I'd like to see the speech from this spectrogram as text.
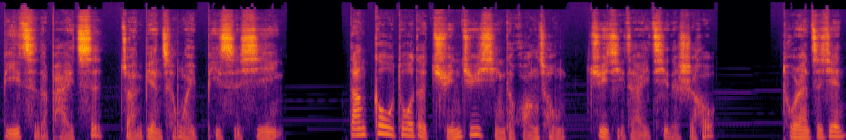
彼此的排斥转变成为彼此吸引。当够多的群居型的蝗虫聚集在一起的时候，突然之间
